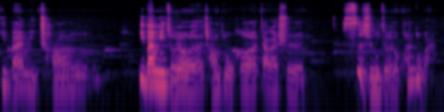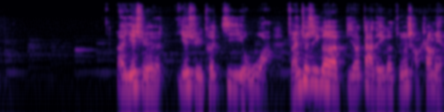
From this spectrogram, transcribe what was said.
一百米长，一百米左右的长度和大概是四十米左右的宽度吧。啊，也许也许可记忆有误啊，反正就是一个比较大的一个足球场上面。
